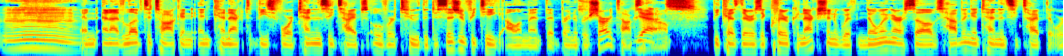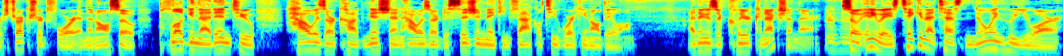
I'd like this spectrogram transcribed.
Mm. And and I'd love to talk and, and connect these four tendency types over to the decision fatigue element that Brendon Burchard talks Yes. about. Because there is a clear connection with knowing ourselves, having a tendency type that we're structured for, and then also plugging that into how is our cognition, how is our decision making faculty working all day long. I think there's a clear connection there. Mm-hmm. So, anyways, taking that test, knowing who you are,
